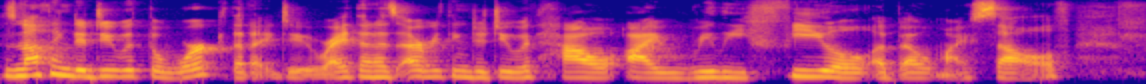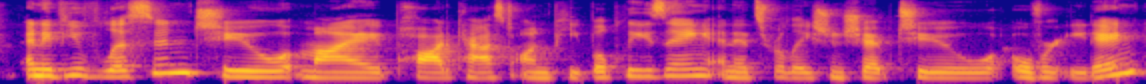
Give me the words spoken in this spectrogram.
has nothing to do with the work that I do, right? That has everything to do with how I really feel about myself. And if you've listened to my podcast on people pleasing and its relationship to overeating,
